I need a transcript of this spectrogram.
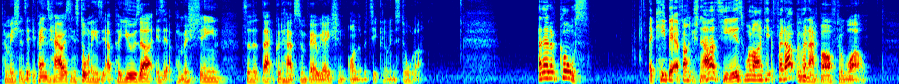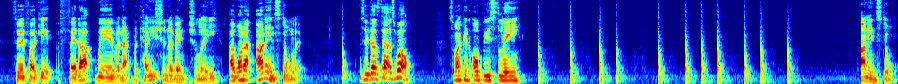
permissions. It depends how it's installing. Is it a per user? Is it a per machine? So that that could have some variation on the particular installer. And then of course, a key bit of functionality is, will I get fed up with an app after a while? So if I get fed up with an application eventually, I want to uninstall it. So it does that as well. So I can obviously uninstall.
